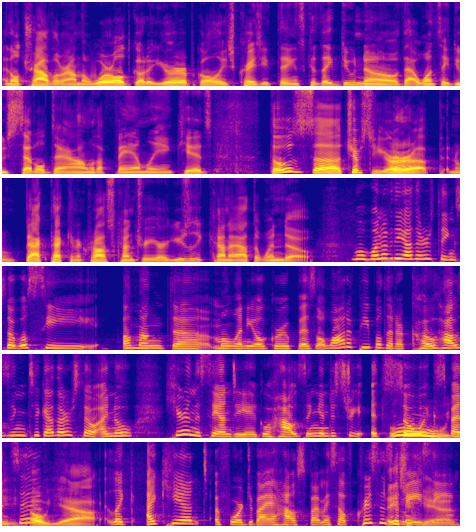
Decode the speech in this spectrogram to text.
and they'll travel around the world, go to Europe, go all these crazy things because they do know that once they do settle down with a family and kids, those uh, trips to Europe and backpacking across country are usually kind of out the window. Well, one of the other things that we'll see among the millennial group is a lot of people that are co-housing together. So I know here in the San Diego housing industry, it's so Ooh, ye- expensive. Oh yeah. Like I can't afford to buy a house by myself. Chris is Yes, amazing. can.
